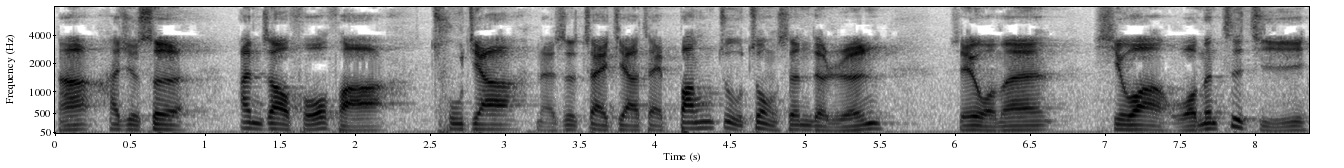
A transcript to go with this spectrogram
啊，他就是按照佛法出家，乃是在家在帮助众生的人。所以我们希望我们自己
